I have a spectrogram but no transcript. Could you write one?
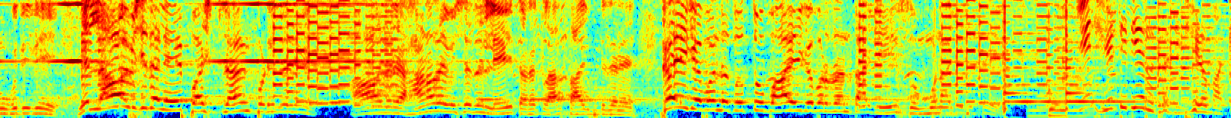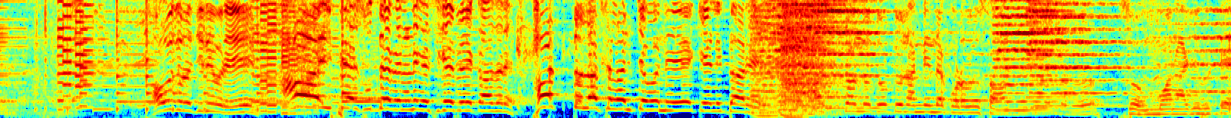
ಮುಗಿದಿದೆ. ಎಲ್ಲ ವಿಷಯದಲ್ಲಿ ಫಸ್ಟ್ ರ್ಯಾಂಕ್ ಪಡೆದಿದ್ದೇನೆ. ಆದರೆ ಹಣದ ವಿಷಯದಲ್ಲಿ ತಡ ಕ್ಲಾಸ್ ಆಗಿಬಿಟ್ಟಿದ್ದೇನೆ. ಕೈಗೆ ಬಂದ ತೊತ್ತು ಬಾಯಿಗೆ ಬರದಂತಾಗಿ ಸುಮ್ಮನಾಗಿಬಿಟ್ಟೆ. ಏನು ಹೇಳ್ತಿದೀಯ ರುದ್ರ ನೀನು ಹೇಳೋ ಮಾತು. ಹೌದು ರಜನಿಯವರೇ ಐ ಪಿ ಎಸ್ ಉದ್ಯೋಗ ನನಗೆ ಸಿಗಬೇಕಾದರೆ ಹತ್ತು ಲಕ್ಷ ಲಂಚವನ್ನೇ ಕೇಳಿದ್ದಾರೆ. ಅಷ್ಟೊಂದು ದುಡ್ಡು ನನ್ನಿಂದ ಕೊಡಲು ಸಾಧ್ಯ ಎಂದು ಸುಮ್ಮನಾಗಿ ಬಿಟ್ಟೆ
